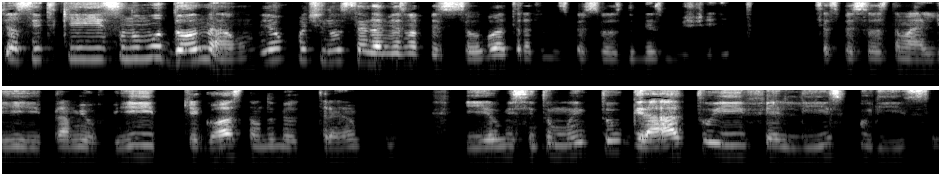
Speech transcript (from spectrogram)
eu sinto que isso não mudou, não. Eu continuo sendo a mesma pessoa, tratando as pessoas do mesmo jeito. Se as pessoas estão ali para me ouvir, porque gostam do meu trampo, e eu me sinto muito grato e feliz por isso.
